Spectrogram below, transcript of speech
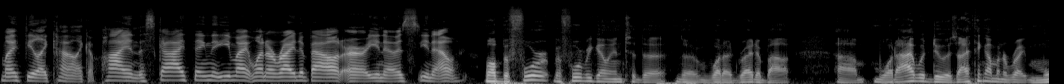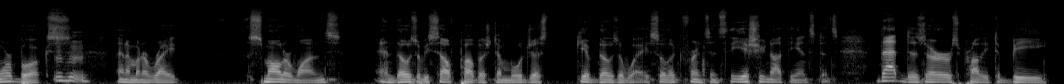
might be like kind of like a pie in the sky thing that you might want to write about or you know is you know Well, before before we go into the, the what I'd write about, um, what I would do is I think I'm going to write more books and I'm going to write smaller ones, and those will be self published, and we'll just give those away. So, like for instance, the issue, not the instance, that deserves probably to be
